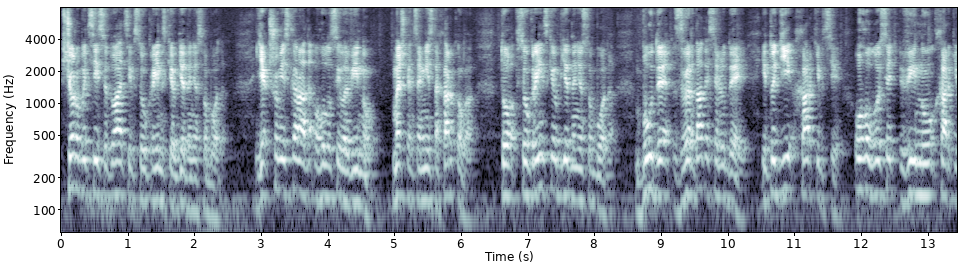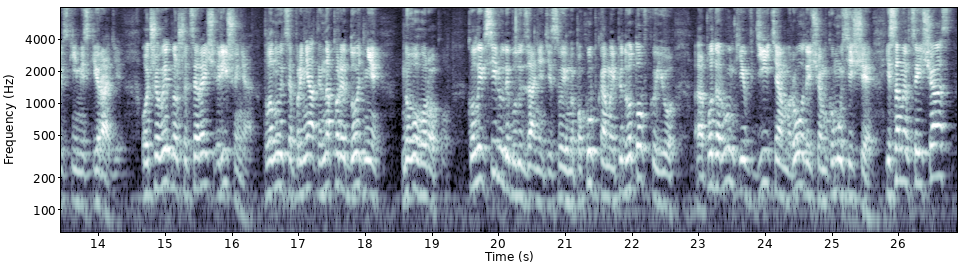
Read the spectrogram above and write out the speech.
Що робить в цій ситуації Всеукраїнське об'єднання Свобода? Якщо міська рада оголосила війну мешканцям міста Харкова, то Всеукраїнське об'єднання Свобода буде звертатися людей, і тоді харківці оголосять війну Харківській міській раді. Очевидно, що це реч рішення планується прийняти напередодні нового року. Коли всі люди будуть зайняті своїми покупками, підготовкою е, подарунків дітям, родичам, комусь іще. І саме в цей час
